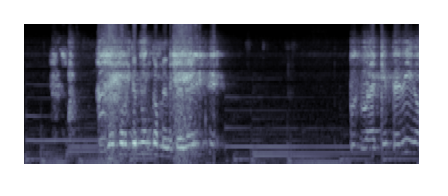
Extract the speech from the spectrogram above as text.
¿Yo por qué nunca me enteré? Pues qué te digo.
